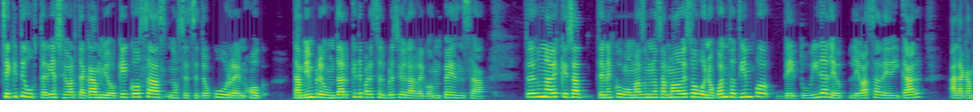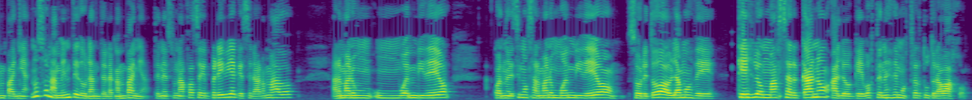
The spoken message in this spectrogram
che, ¿qué te gustaría llevarte a cambio? ¿Qué cosas, no sé, se te ocurren? O también preguntar, ¿qué te parece el precio de la recompensa? Entonces, una vez que ya tenés como más o menos armado eso, bueno, ¿cuánto tiempo de tu vida le, vas a dedicar a la campaña? No solamente durante la campaña, tenés una fase previa que es el armado, armar un, un buen video. Cuando decimos armar un buen video, sobre todo hablamos de qué es lo más cercano a lo que vos tenés de mostrar tu trabajo.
